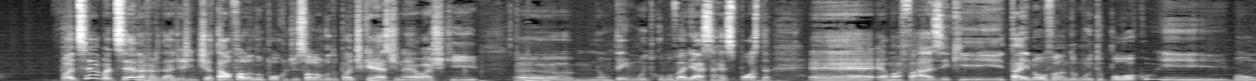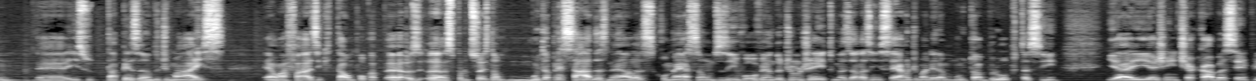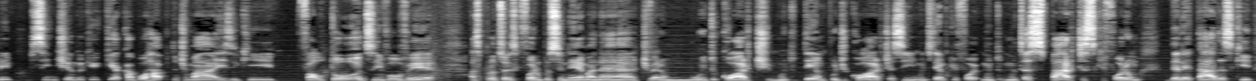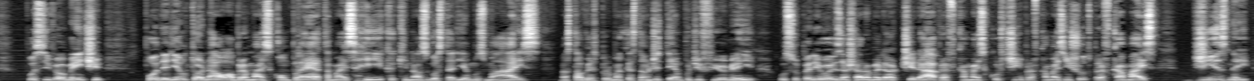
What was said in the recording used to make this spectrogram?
Pode ser, pode ser. Na verdade, a gente já estava falando um pouco disso ao longo do podcast, né? Eu acho que uh, não tem muito como variar essa resposta. É, é uma fase que está inovando muito pouco e, bom, é, isso está pesando demais. É uma fase que está um pouco. As, as produções estão muito apressadas, né? Elas começam desenvolvendo de um jeito, mas elas encerram de maneira muito abrupta, assim. E aí a gente acaba sempre sentindo que, que acabou rápido demais e que faltou desenvolver as produções que foram para o cinema, né? Tiveram muito corte, muito tempo de corte, assim, muito tempo que foi, muito, muitas partes que foram deletadas que possivelmente poderiam tornar a obra mais completa, mais rica, que nós gostaríamos mais, mas talvez por uma questão de tempo de filme aí, os superiores acharam melhor tirar para ficar mais curtinho, para ficar mais enxuto, para ficar mais Disney.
